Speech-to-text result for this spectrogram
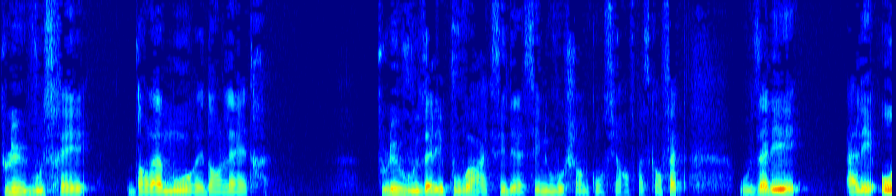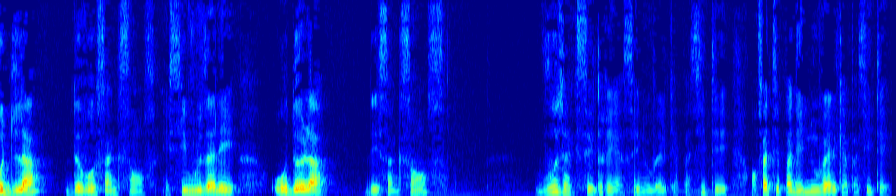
Plus vous serez dans l'amour et dans l'être, plus vous allez pouvoir accéder à ces nouveaux champs de conscience. Parce qu'en fait, vous allez aller au-delà de vos cinq sens. Et si vous allez au-delà des cinq sens, vous accéderez à ces nouvelles capacités. En fait, ce pas des nouvelles capacités.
